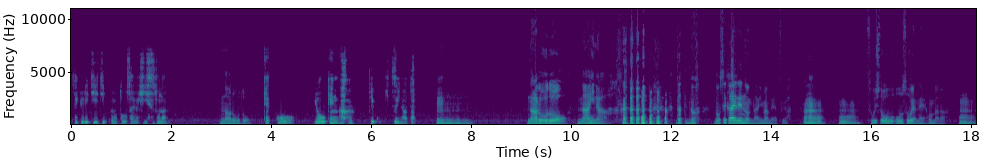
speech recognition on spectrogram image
セキュリティチップの搭載が必須となる。う。なるほど。結構、要件が 結構きついなと。うんうんうんうん。なるほど。ないな。だっての、乗せ替えれんのんな、今のやつが。うん。うん。そういう人多多そうやね、ほんなら。うん。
